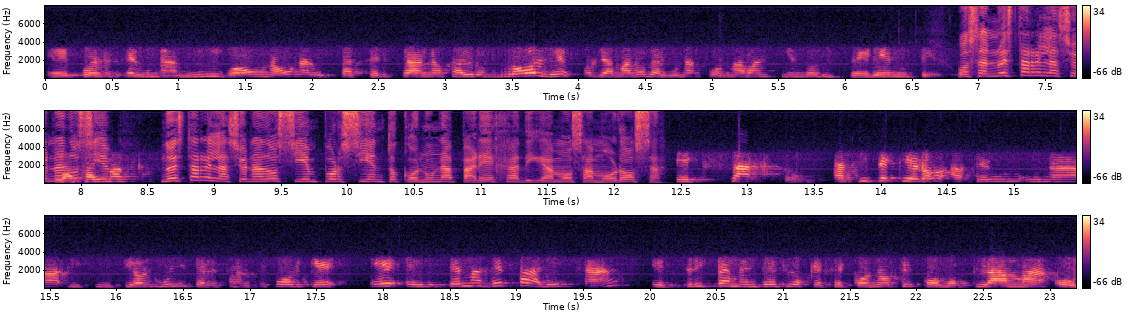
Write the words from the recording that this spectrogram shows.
eh, puede ser un amigo, una, una amistad cercana. O sea, los roles, por llamarlo de alguna forma, van siendo diferentes. O sea, no está relacionado, no está relacionado 100% con una pareja, digamos, amorosa. Exacto. Aquí te quiero hacer una distinción muy interesante porque el tema de pareja estrictamente es lo que se conoce como flama o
